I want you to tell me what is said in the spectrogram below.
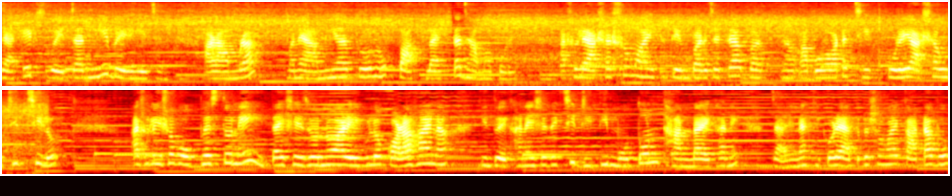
জ্যাকেট সোয়েটার নিয়ে বেরিয়েছেন। আর আমরা মানে আমি আর প্রণব পাতলা একটা জামা পরে। আসলে আসার সময় একটু টেম্পারেচারটা বা আবহাওয়াটা চেক করে আসা উচিত ছিল। আসলে এইসব অভ্যেস তো নেই, তাই সেই জন্য আর এইগুলো করা হয় না। কিন্তু এখানে এসে দেখছি রীতি মতন ঠান্ডা এখানে। জানি না কী করে এতটা সময় কাটাবো।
